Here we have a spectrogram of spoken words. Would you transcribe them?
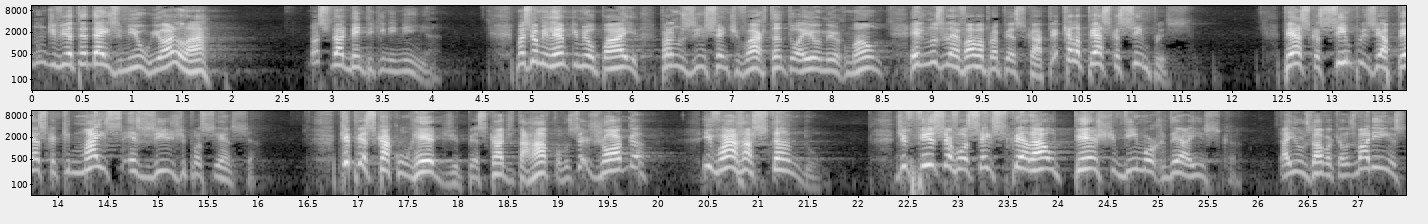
não devia ter 10 mil, e olha lá. Uma cidade bem pequenininha. Mas eu me lembro que meu pai, para nos incentivar, tanto a eu e meu irmão, ele nos levava para pescar. Aquela pesca simples. Pesca simples é a pesca que mais exige paciência. Porque pescar com rede, pescar de tarrafa, você joga e vai arrastando. Difícil é você esperar o peixe vir morder a isca. Aí usava aquelas varinhas,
